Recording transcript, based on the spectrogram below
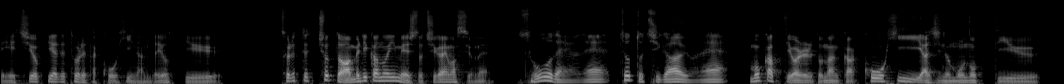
てエチオピアで取れたコーヒーなんだよっていう、それってちょっとアメリカのイメージと違いますよね。そうだよね。ちょっと違うよね。モカって言われるとなんかコーヒー味のものっていう、うん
